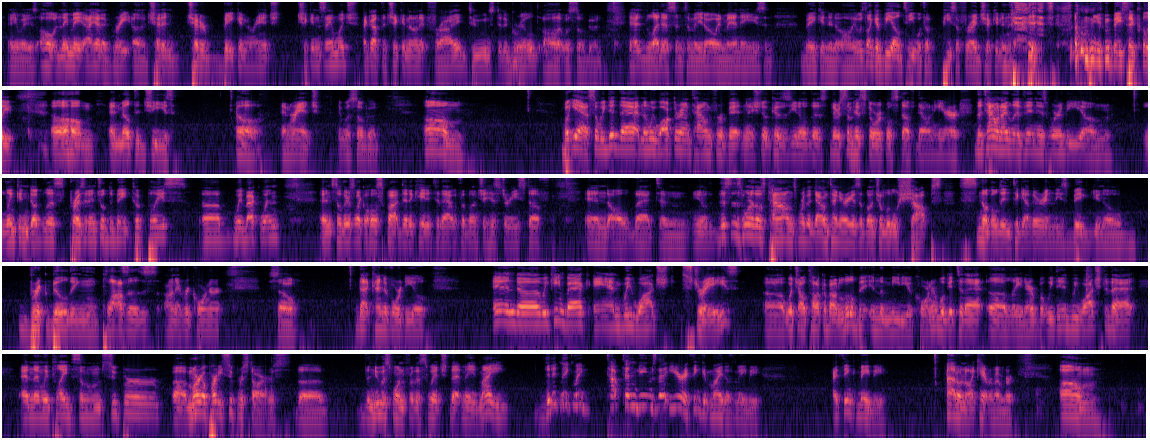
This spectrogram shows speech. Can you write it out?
Anyways, oh, and they made I had a great uh, cheddar cheddar bacon ranch chicken sandwich. I got the chicken on it fried too instead of grilled. Oh, that was so good. It had lettuce and tomato and mayonnaise and bacon and oh, it was like a BLT with a piece of fried chicken in it, basically, um, and melted cheese. Oh, and ranch. It was so good. Um, but yeah, so we did that, and then we walked around town for a bit, and I showed because you know there's there's some historical stuff down here. The town I live in is where the um, Lincoln Douglas presidential debate took place uh, way back when, and so there's like a whole spot dedicated to that with a bunch of history stuff and all that. And you know, this is one of those towns where the downtown area is a bunch of little shops snuggled in together in these big, you know, brick building plazas on every corner so that kind of ordeal. And uh, we came back and we watched Strays, uh, which I'll talk about a little bit in the media corner. We'll get to that uh, later. But we did, we watched that. And then we played some Super uh, Mario Party Superstars, the the newest one for the Switch that made my. Did it make my top 10 games that year? I think it might have, maybe. I think maybe. I don't know, I can't remember. Um,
